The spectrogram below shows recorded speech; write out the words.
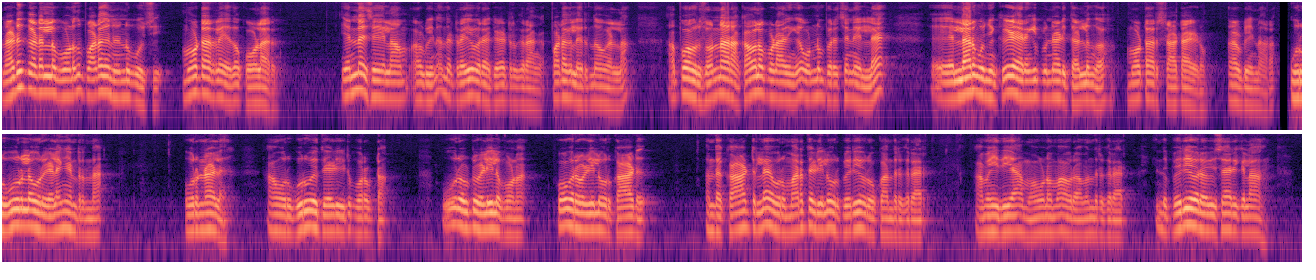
நடுக்கடலில் போனதும் படகு நின்று போச்சு. மோட்டாரில் ஏதோ கோளாறு. என்ன செய்யலாம் அப்படின்னு அந்த டிரைவரை கேட்டிருக்கிறாங்க. படகுல இருந்தவங்கெல்லாம். அப்போ அவர் சொன்னாராம் கவலைப்படாதீங்க ஒன்றும் பிரச்சனை இல்லை. எல்லோரும் கொஞ்சம் கீழே இறங்கி பின்னாடி தள்ளுங்க. மோட்டார் ஸ்டார்ட் ஆகிடும் அப்படின்னாராம். ஒரு ஊரில் ஒரு இளைஞன் இருந்தான். ஒரு நாள் அவன் ஒரு குருவை தேடிக்கிட்டு புறப்பட்டான். ஊரை விட்டு வெளியில் போனான். போகிற வழியில் ஒரு காடு. அந்த காட்டில் ஒரு மரத்தடியில் ஒரு பெரியவர் உட்காந்துருக்கிறார் அமைதியாக மௌனமாக அவர் அமர்ந்திருக்கிறார். இந்த பெரியவரை விசாரிக்கலாம்.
